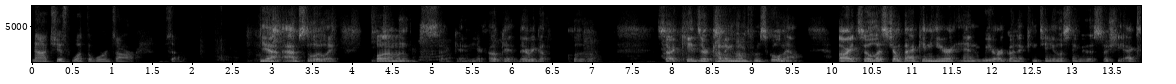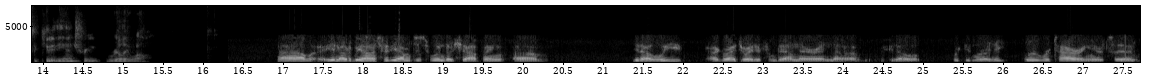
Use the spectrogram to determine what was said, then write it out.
not just what the words are. So, yeah, absolutely. Hold on one second here. Okay, there we go. Close the door. Sorry, kids are coming home from school now. All right, so let's jump back in here and we are going to continue listening to this. So she executed the entry really well. Uh, you know, to be honest with you, I'm just window shopping. Um, you know, we I graduated from down there, and uh, you know, we're getting ready we're retiring here soon.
